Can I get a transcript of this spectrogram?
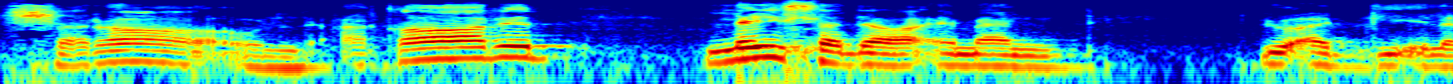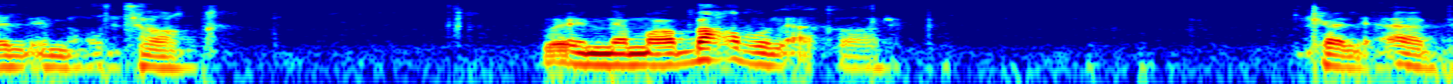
شراء الأقارب ليس دائما يؤدي إلى الانعتاق وإنما بعض الأقارب كالأب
